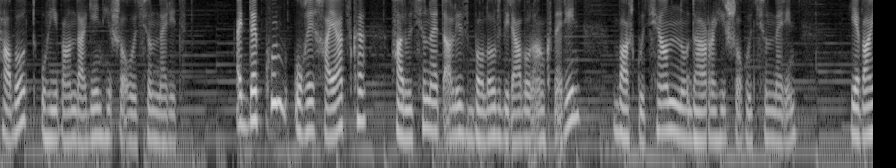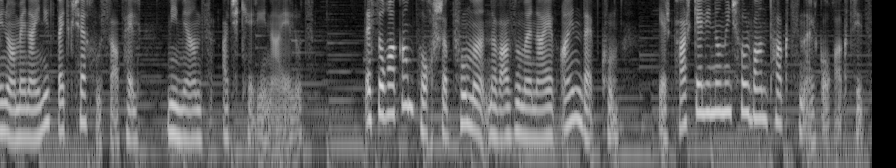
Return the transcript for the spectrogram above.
ցավոտ ու հիվանդագին հիշողություններից Այդ դեպքում ուղիղ հայացքը հարություն է տալիս բոլոր վիրավորանքներին, բարկությանն ու դառը հիշողություններին, եւ այնուամենայնիվ պետք չէ խուսափել միմյանց աչքերի նայելուց։ Տեսողական փոխշփումը նվազում է նաև այն դեպքում, երբ հարկ է լինում ինչ-որ բան թաքցնել կողակցից։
